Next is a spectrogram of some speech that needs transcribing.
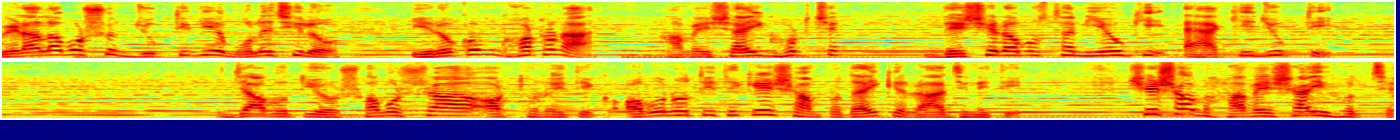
বেড়াল অবশ্য যুক্তি দিয়ে বলেছিল, এরকম ঘটনা হামেশাই ঘটছে। দেশের অবস্থা নিয়েও কি একই যুক্তি? যাবতীয় সমস্যা, অর্থনৈতিক অবনতি থেকে সাম্প্রদায়িক রাজনীতি, সেসব হামেশাই হচ্ছে।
